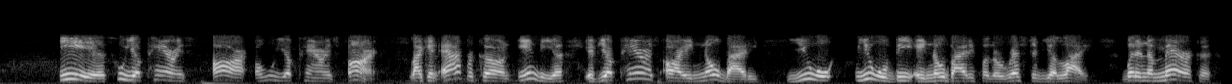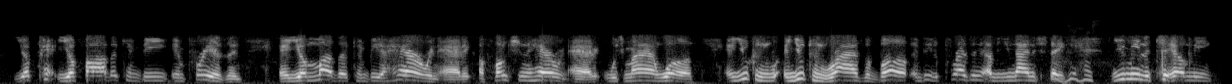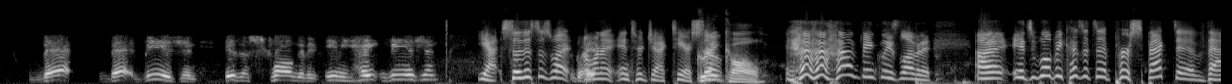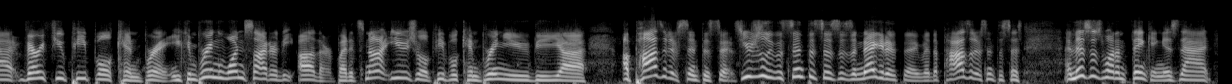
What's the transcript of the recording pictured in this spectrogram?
is who your parents are or who your parents aren't. Like in Africa or in India, if your parents are a nobody, you will you will be a nobody for the rest of your life. But in America, your your father can be in prison and your mother can be a heroin addict, a functioning heroin addict, which mine was, and you can and you can rise above and be the president of the United States. Yes. You mean to tell me that that vision isn't stronger than any hate vision? yeah so this is what i want to interject here so Great call. Binkley's loving it. Uh, it's well because it's a perspective that very few people can bring. You can bring one side or the other, but it's not usual. People can bring you the uh, a positive synthesis. Usually, the synthesis is a negative thing, but the positive synthesis. And this is what I'm thinking: is that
